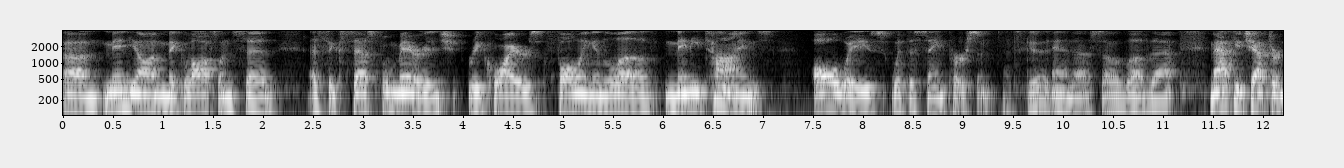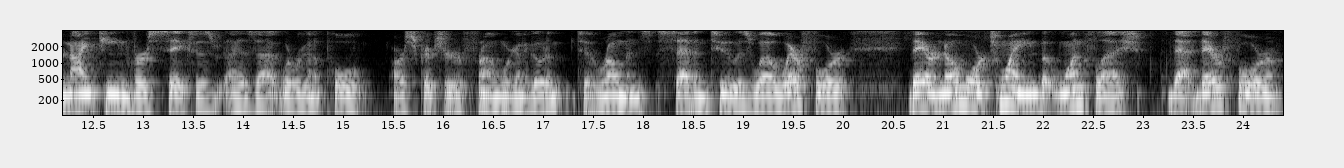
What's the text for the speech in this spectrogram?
Um, Mignon McLaughlin said, "A successful marriage requires falling in love many times." Always with the same person. That's good. And uh, so love that. Matthew chapter 19, verse 6 is, is uh, where we're going to pull our scripture from. We're going to go to, to Romans 7 2 as well. Wherefore, they are no more twain, but one flesh, that therefore,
